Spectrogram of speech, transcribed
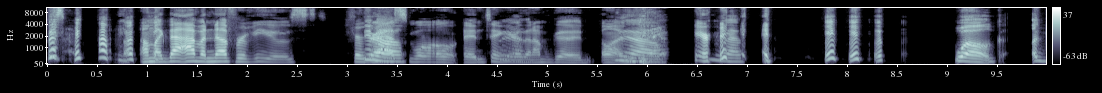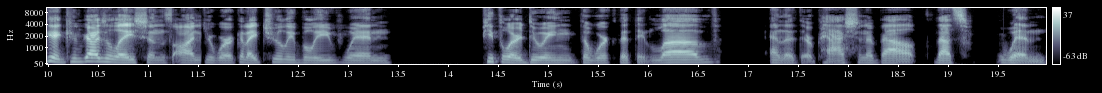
I'm like that. I have enough reviews for Yeah. grad school and tenure Yeah. that I'm good on. Yeah. Yeah. well, again, congratulations on your work. And I truly believe when people are doing the work that they love and that they're passionate about, that's when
